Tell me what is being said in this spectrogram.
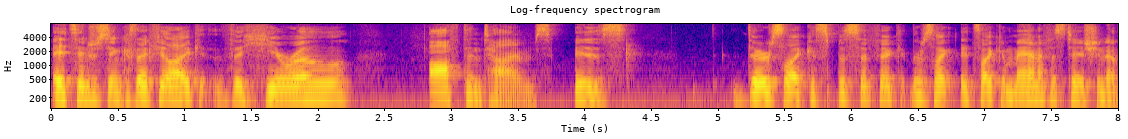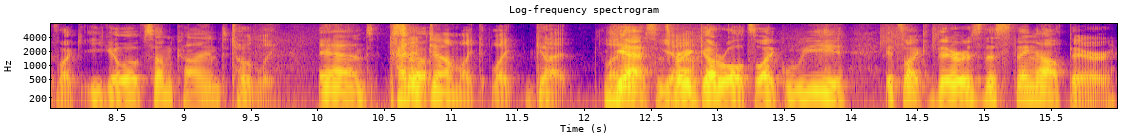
it's interesting because I feel like the hero oftentimes is there's like a specific there's like it's like a manifestation of like ego of some kind Totally. and Kind so- of dumb like like gut. Like, yes, it's very guttural. It's like we it's like there is this thing out there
